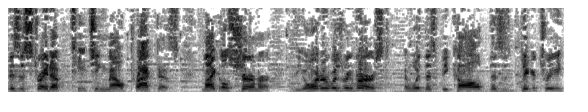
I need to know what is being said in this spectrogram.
This is straight up teaching malpractice. Michael Shermer, the order was reversed, and would this be called? This is bigotry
